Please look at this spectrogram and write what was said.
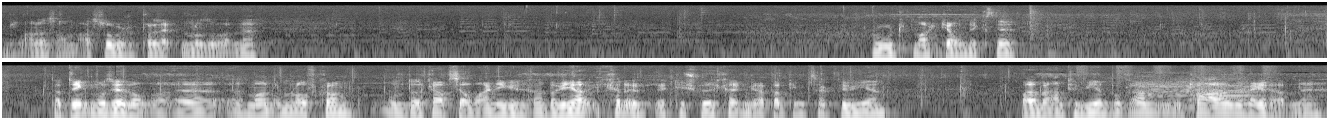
Muss alles haben. Achso, Paletten oder sowas, ne? Gut, macht ja auch nichts, ne? Das Ding muss jetzt äh, erstmal in Umlauf kommen und da gab es ja auch einige. Also bei mir, ich hatte richtig Schwierigkeiten gehabt, das Ding zu aktivieren, weil mein Antivirenprogramm total gemerkt hat, ne?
